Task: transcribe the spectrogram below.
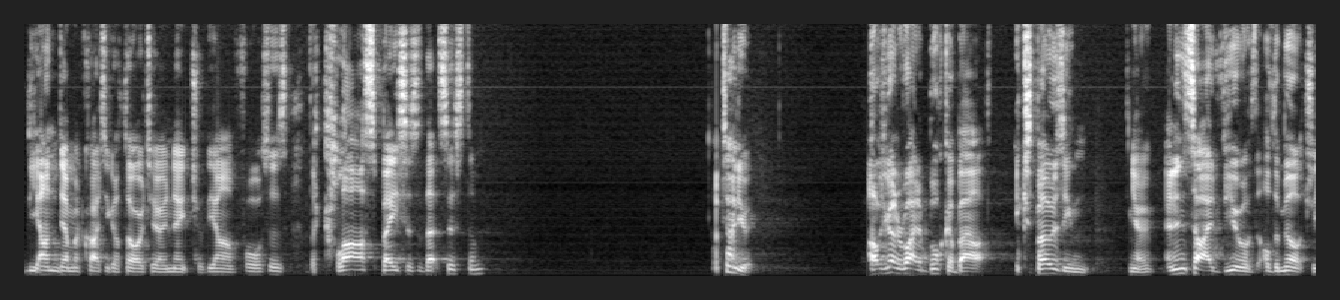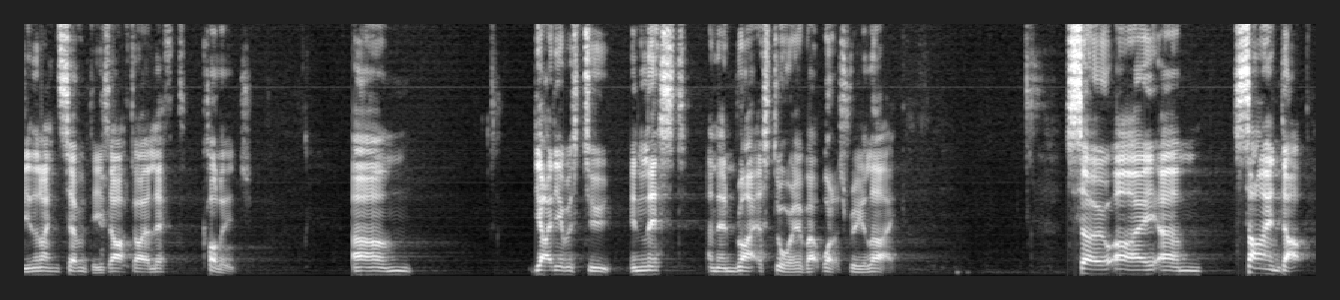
the undemocratic authoritarian nature of the armed forces, the class basis of that system. I'll tell you, I was going to write a book about exposing you know, an inside view of the, of the military in the 1970s after I left college. Um, the idea was to enlist and then write a story about what it's really like. So I um, signed up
